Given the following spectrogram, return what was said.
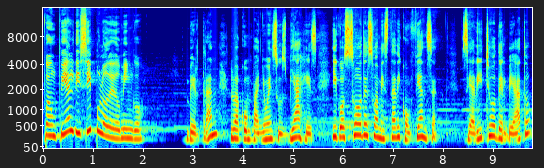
fue un fiel discípulo de Domingo. Bertrán lo acompañó en sus viajes y gozó de su amistad y confianza. Se ha dicho del Beato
